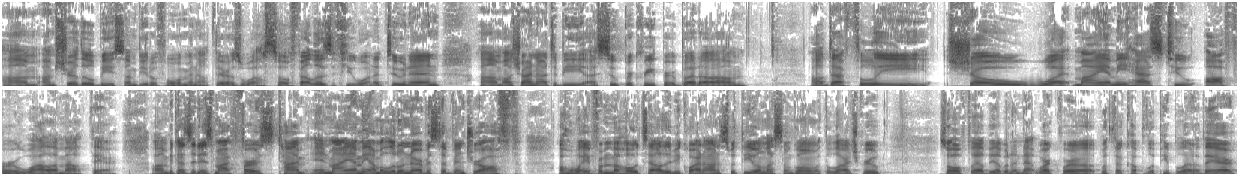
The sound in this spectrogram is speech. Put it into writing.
Um, I'm sure there'll be some beautiful women out there as well. So, fellas, if you want to tune in, um, I'll try not to be a super creeper, but um, I'll definitely show what Miami has to offer while I'm out there. Um, because it is my first time in Miami, I'm a little nervous to venture off away from the hotel, to be quite honest with you, unless I'm going with a large group. So, hopefully, I'll be able to network for, uh, with a couple of people that are there,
